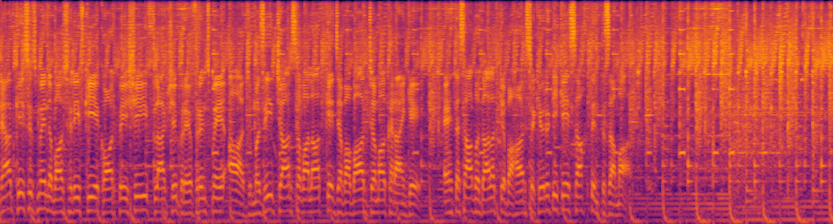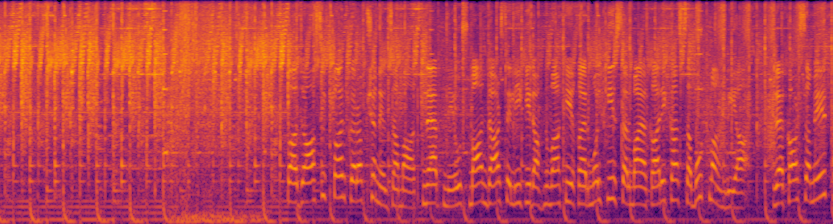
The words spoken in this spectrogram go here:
نیب کیسز میں نواز شریف کی ایک اور پیشی۔ فلیکشپ ریفرنس میں آج مزید چار سوالات کے جوابات جمع کرائیں گے۔ احتساب عدالت کے باہر سیکیورٹی کے سخت انتظامات۔ خواجہ آصف پر کرپشن الزامات۔ نیب نے عثمان ڈار سے لی کی رہنما کی غیر ملکی سرمایہ کاری کا ثبوت مانگ لیا۔ ریکارڈ سمیت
